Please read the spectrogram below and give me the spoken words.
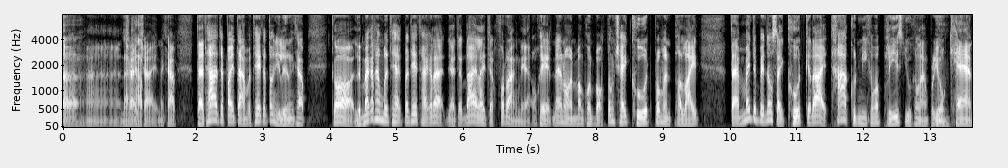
ออ่าอ่าอ่านะใช่ครับใช่นะครับแต่ถ้าจะไปต่างประเทศก็ต้องอย่าลืมนะครับก็หรือแม้กระทั่งประเทศประเทศไทยก็ได้ อยากจะได้อะไรจากฝรั่งเนี่ยโอเคแน่นอนบางคนบอกต้องใช้ could เพราะมัน polite แต่ไม่จำเป็นต้องใส่ could ก็ได้ ถ้าคุณมีคำว่า please อยู่ข้างหลังประโยค can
